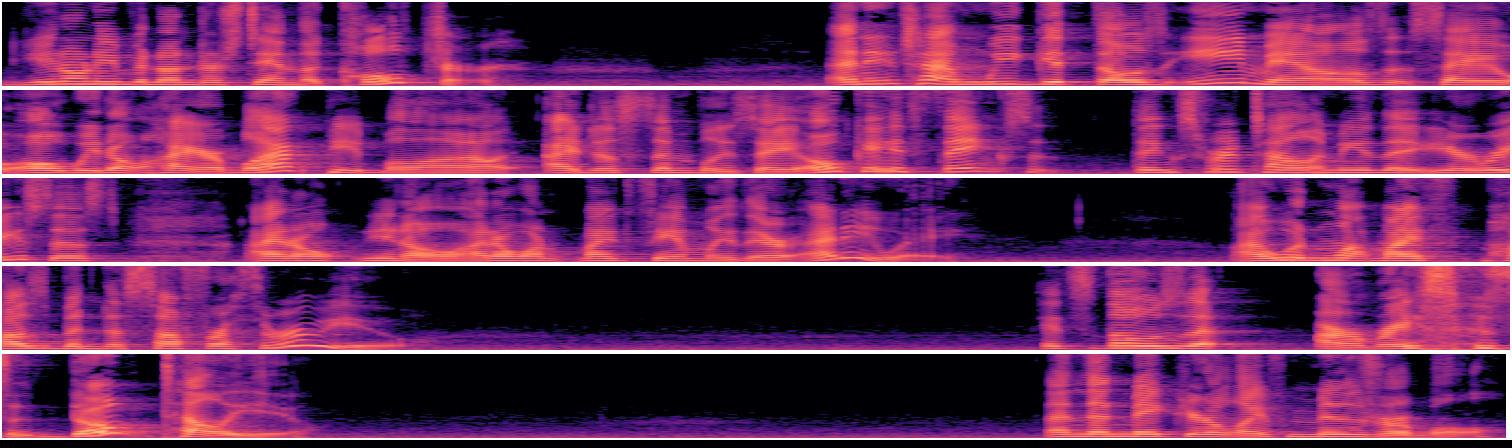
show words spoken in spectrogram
you don't even understand the culture. Anytime we get those emails that say, "Oh, we don't hire black people," I, I just simply say, "Okay, thanks, thanks for telling me that you're racist. I don't, you know, I don't want my family there anyway. I wouldn't want my f- husband to suffer through you." It's those that are racist and don't tell you and then make your life miserable.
